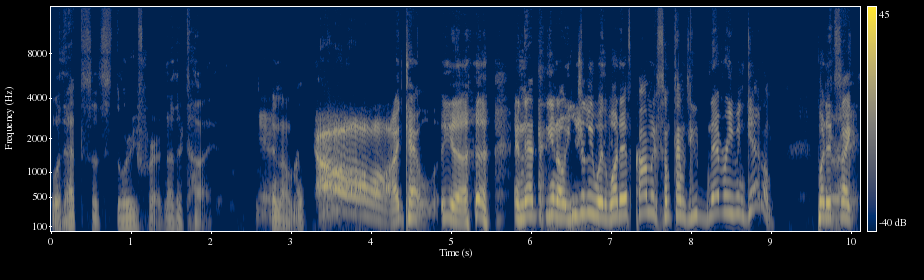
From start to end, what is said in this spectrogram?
well that's a story for another time. Yeah, and I'm like, oh, I can't, you know, and that, you know, usually with what if comics, sometimes you never even get them, but it's right. like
